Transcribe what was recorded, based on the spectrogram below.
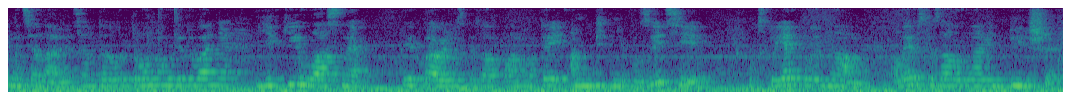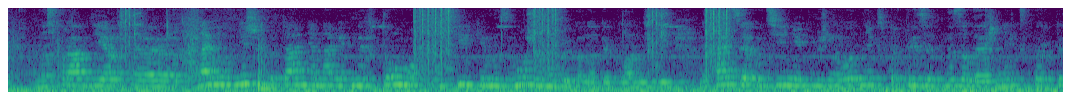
і Національний центр електронного урядування, які, власне, як правильно сказав пан Матей, амбітні позиції стоять перед нами. Але я б сказала навіть більше. Насправді е, найголовніше питання навіть не в тому, наскільки ми зможемо виконати план дій. Нехай це оцінюють міжнародні експертизи, незалежні експерти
